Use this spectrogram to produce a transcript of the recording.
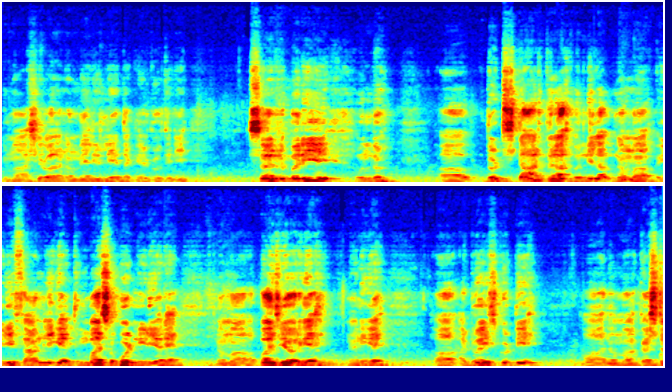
ನಿಮ್ಮ ಆಶೀರ್ವಾದ ನಮ್ಮ ಮೇಲೆ ಇರಲಿ ಅಂತ ಕೇಳ್ಕೊತೀನಿ ಸರ್ ಬರೀ ಒಂದು ದೊಡ್ಡ ಸ್ಟಾರ್ ಥರ ಬಂದಿಲ್ಲ. ನಮ್ಮ ಇಡೀ ಫ್ಯಾಮಿಲಿಗೆ ತುಂಬ ಸಪೋರ್ಟ್ ನೀಡಿದ್ದಾರೆ. ನಮ್ಮ ಅಪ್ಪಾಜಿ ಅವ್ರಿಗೆ ನನಗೆ ಅಡ್ವೈಸ್ ಕೊಟ್ಟು ನಮ್ಮ ಕಷ್ಟ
